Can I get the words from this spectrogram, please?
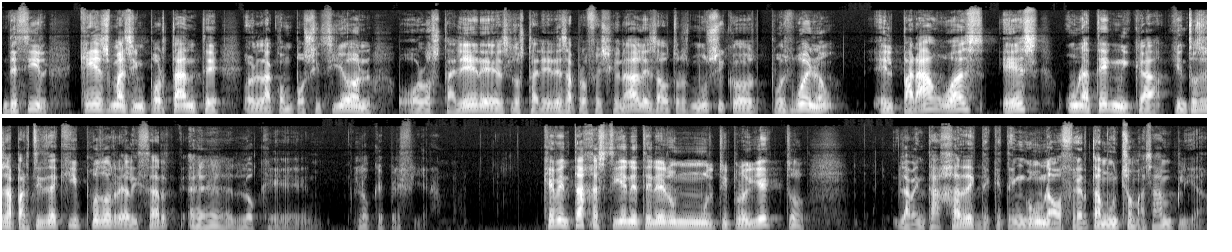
Decir qué es más importante, la composición o los talleres, los talleres a profesionales, a otros músicos, pues bueno, El paraguas es una técnica y entonces a partir de aquí puedo realizar eh, lo, que, lo que prefiera. ¿Qué ventajas tiene tener un multiproyecto? La ventaja de, de que tengo una oferta mucho más amplia.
